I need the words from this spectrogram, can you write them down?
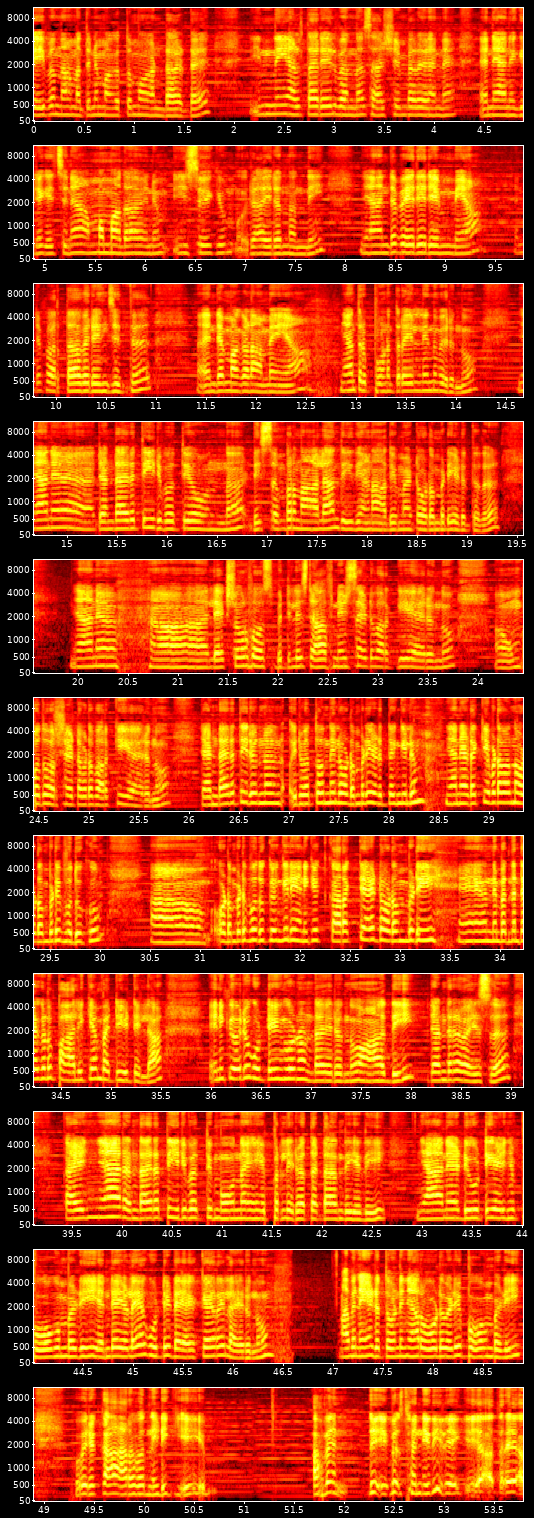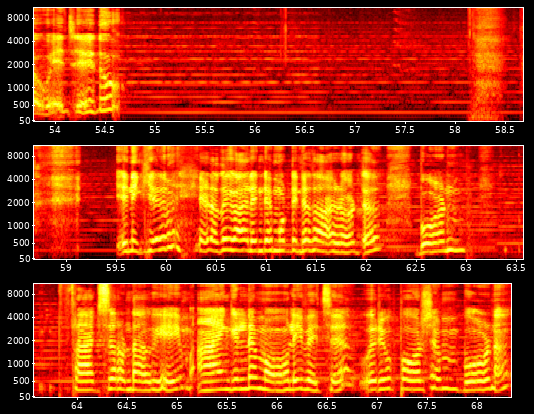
ദൈവനാമത്തിന് മഹത്വം ഉണ്ടാകട്ടെ. ഇന്ന് ഈ അൾത്താരയിൽ വന്ന സാക്ഷ്യം പറയാൻ എന്നെ അനുഗ്രഹിച്ചിന് അമ്മ മാതാവിനും ഈശോയ്ക്കും ഒരായിരം നന്ദി. ഞാൻ എന്റെ പേര് രമ്യ എന്റെ ഭർത്താവ് രഞ്ജിത്ത് എന്റെ മകൾ അമ്മയ ഞാൻ തൃപ്പൂണിത്തറയിൽ നിന്ന് വരുന്നു. ഞാൻ രണ്ടായിരത്തി ഇരുപത്തി ഒന്ന് ഡിസംബർ നാലാം തീയതിയാണ് ആദ്യമായിട്ട് ഉടമ്പടി എടുത്തത്. ഞാൻ ലേക്ഷോർ ഹോസ്പിറ്റലിൽ സ്റ്റാഫ് നഴ്സായിട്ട് വർക്ക് ചെയ്യുമായിരുന്നു ഒമ്പത് വർഷമായിട്ട് അവിടെ വർക്ക് ചെയ്യുമായിരുന്നു രണ്ടായിരത്തി ഇരുന്ന ഇരുപത്തൊന്നിൽ ഉടമ്പടി എടുത്തെങ്കിലും ഞാൻ ഇടയ്ക്ക് ഇവിടെ വന്ന് ഉടമ്പടി പുതുക്കും. ഉടമ്പടി പുതുക്കെങ്കിലും എനിക്ക് കറക്റ്റായിട്ട് ഉടമ്പടി നിബന്ധനകൾ പാലിക്കാൻ പറ്റിയിട്ടില്ല. എനിക്കൊരു കുട്ടിയും കൂടെ ഉണ്ടായിരുന്നു ആദി രണ്ടര വയസ്സ്. കഴിഞ്ഞ രണ്ടായിരത്തി ഇരുപത്തി മൂന്ന് ഏപ്രിൽ ഇരുപത്തെട്ടാം തീയതി ഞാൻ ഡ്യൂട്ടി കഴിഞ്ഞ് പോകുമ്പോഴേ എന്റെ ഇളയ കുട്ടി ഡേ കെയറിലായിരുന്നു. അവനെ എടുത്തുകൊണ്ട് ഞാൻ റോഡ് വഴി പോകുമ്പോഴേ ഒരു കാർ വന്നിടിക്കുകയും അവൻ ദൈവസന്നിധിയിലേക്ക് യാത്രയാവുകയും ചെയ്തു. എനിക്ക് ഇടത് കാലിന്റെ മുട്ടിന്റെ താഴോട്ട് ബോൺ ഫ്രാക്ചർ ഉണ്ടാവുകയും ആങ്കിളിന്റെ മോളിൽ വെച്ച് ഒരു പോർഷൻ ബോണ്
